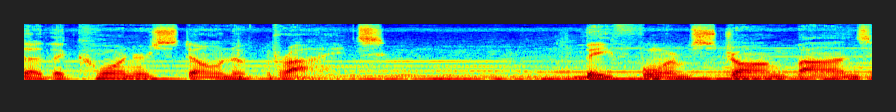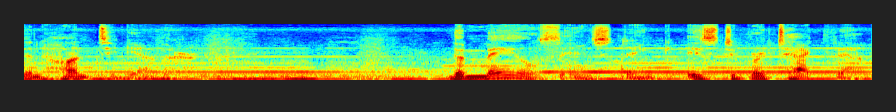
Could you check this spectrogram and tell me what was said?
Are the cornerstone of prides. They form strong bonds and hunt together. The male's instinct is to protect them,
